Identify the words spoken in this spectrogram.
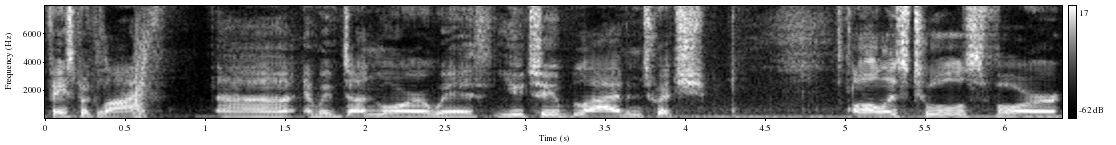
Facebook Live, uh, and we've done more with YouTube Live and Twitch, all as tools for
